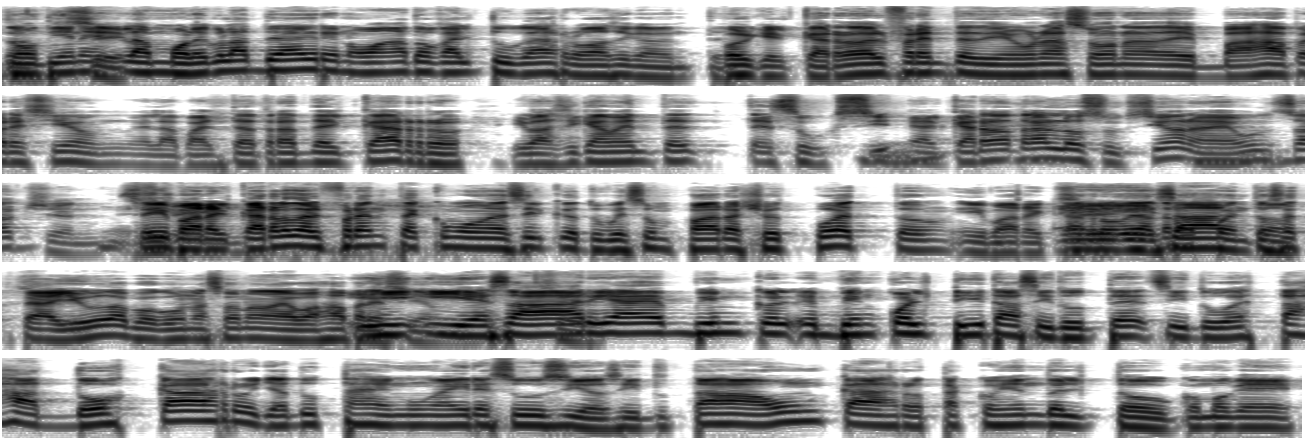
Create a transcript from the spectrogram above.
no, sí. las moléculas de aire no van a tocar tu carro, básicamente. Porque el carro del frente tiene una zona de baja presión en la parte de atrás del carro y básicamente te succi- el carro de atrás lo succiona, es un suction. Sí, para el carro del frente es como decir que tuviese un parachute puesto y para el carro Sí, de atrás, pues entonces te ayuda porque es una zona de baja presión. y esa Sí. área es bien, es bien cortita. Si tú, te, si tú estás a dos carros, ya tú estás en un aire sucio. Si tú estás a un carro, estás cogiendo el tow. Como que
